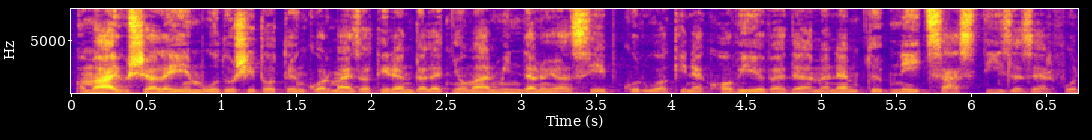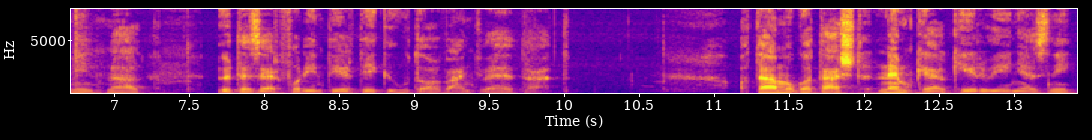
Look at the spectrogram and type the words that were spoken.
A május elején módosított önkormányzati rendelet nyomán minden olyan szépkorú, akinek havi jövedelme nem több 410 ezer forintnál 5 ezer forint értékű utalványt vehet át. A támogatást nem kell kérvényezni,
